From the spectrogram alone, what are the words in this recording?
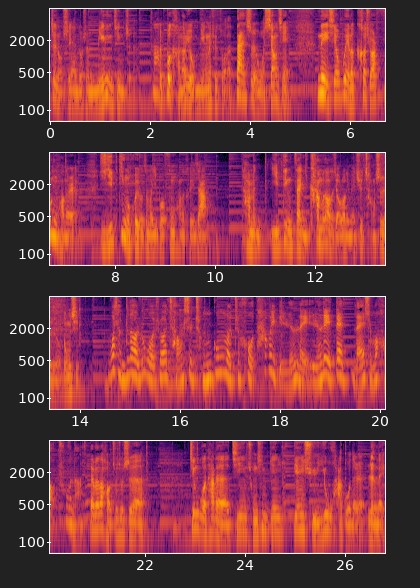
这种实验都是明令禁止的，是不可能有明着去做的。但是我相信，那些为了科学而疯狂的人，一定会有这么一波疯狂的科学家，他们一定在你看不到的角落里面去尝试着这种东西。我想知道，如果说尝试成功了之后，它会给人类人类带来什么好处呢？代表的好处就是，经过它的基因重新编编序优化过的人类，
